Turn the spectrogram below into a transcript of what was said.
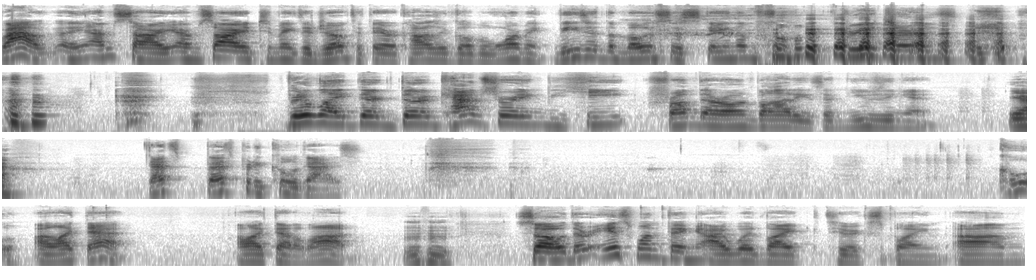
Wow, I'm sorry. I'm sorry to make the joke that they were causing global warming. These are the most sustainable creatures. they're like they're they're capturing the heat from their own bodies and using it. Yeah. That's that's pretty cool, guys. Cool. I like that. I like that a lot. hmm So there is one thing I would like to explain, um,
